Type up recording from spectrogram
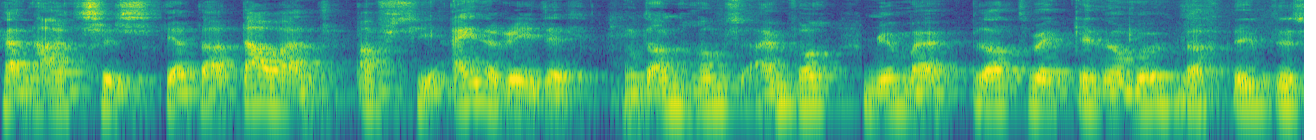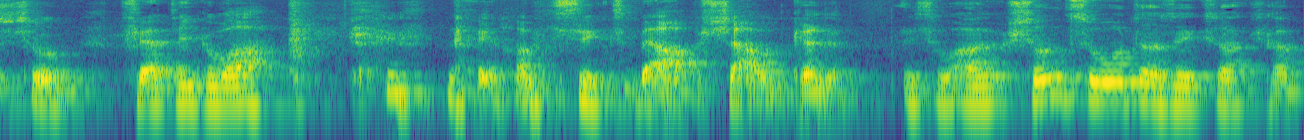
Herr Nazis, der da dauernd auf Sie einredet? Und dann haben sie einfach mir mein Blatt weggenommen, nachdem das schon fertig war da habe ich nichts mehr abschauen können. Es war schon so, dass ich gesagt habe,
